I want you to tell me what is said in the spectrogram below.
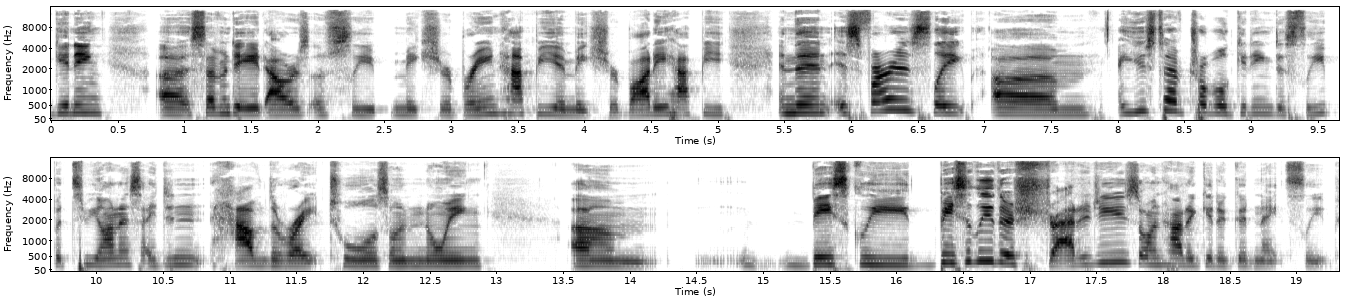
getting uh, seven to eight hours of sleep makes your brain happy and makes your body happy. And then, as far as like, um, I used to have trouble getting to sleep, but to be honest, I didn't have the right tools on knowing. Um, basically basically there's strategies on how to get a good night's sleep.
